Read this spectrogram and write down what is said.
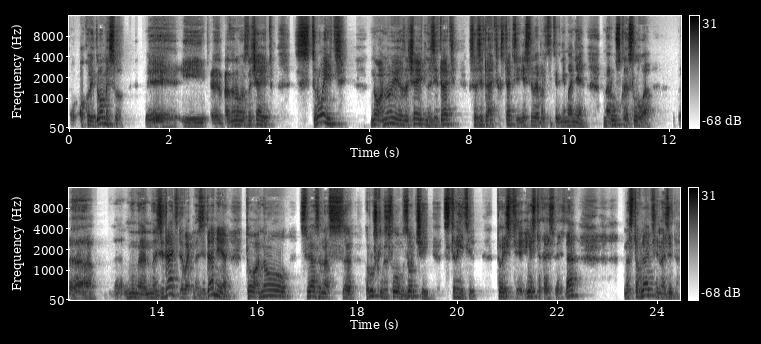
«окойдомису», и оно означает «строить», но оно и означает «назидать», «созидать». Кстати, если вы обратите внимание на русское слово Э, ну, назидать, давать назидание, то оно связано с русским словом «зодчий», «строитель». То есть есть такая связь, да? Наставлять и назидать.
